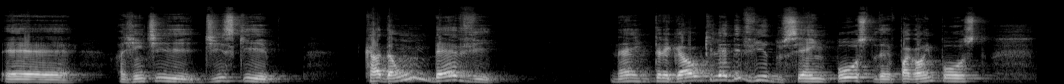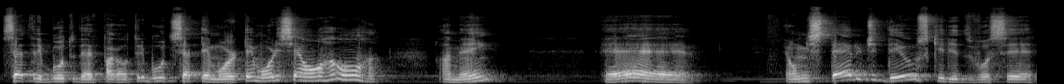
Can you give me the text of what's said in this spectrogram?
É, a gente diz que cada um deve né, entregar o que lhe é devido. Se é imposto, deve pagar o imposto. Se é tributo, deve pagar o tributo. Se é temor, temor. E se é honra, honra. Amém? É, é um mistério de Deus, queridos, você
